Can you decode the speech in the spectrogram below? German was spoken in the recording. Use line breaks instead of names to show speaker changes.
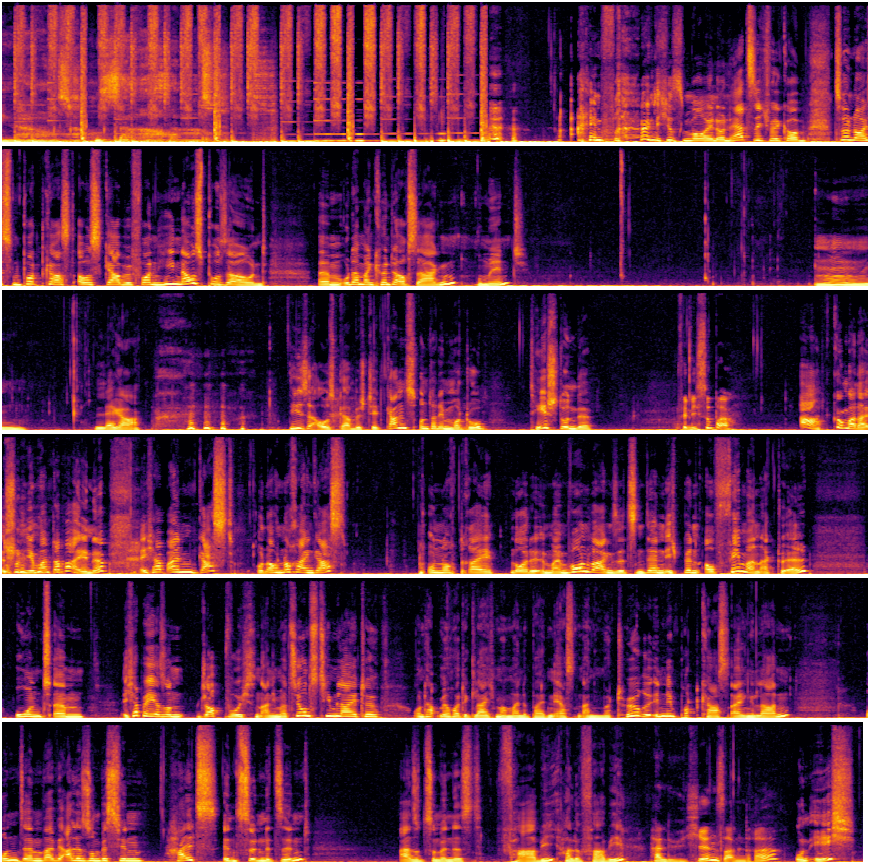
hinaus posaunt. Ein fröhliches Moin und herzlich willkommen zur neuesten Podcast-Ausgabe von Hinaus posaunt. Ähm, oder man könnte auch sagen, Moment. Mmh, lecker. Diese Ausgabe steht ganz unter dem Motto Teestunde.
Finde ich super.
Ah, guck mal, da ist schon jemand dabei, ne? Ich habe einen Gast und auch noch einen Gast und noch drei Leute in meinem Wohnwagen sitzen, denn ich bin auf Fehmarn aktuell und ähm, ich habe ja hier so einen Job, wo ich so ein Animationsteam leite und habe mir heute gleich mal meine beiden ersten Animateure in den Podcast eingeladen. Und ähm, weil wir alle so ein bisschen halsentzündet sind, also zumindest Fabi, hallo Fabi,
Hallöchen, Sandra.
und ich,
